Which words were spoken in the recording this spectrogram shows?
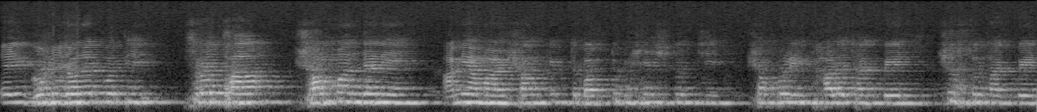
এই গুণীজনের প্রতি শ্রদ্ধা, সম্মান জানিয়ে আমি আমার সংক্ষিপ্ত বক্তব্য শেষ করছি। সকলেই ভালো থাকবেন, সুস্থ থাকবেন।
